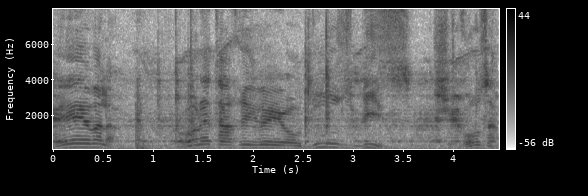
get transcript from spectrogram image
Et voilà. On est arrivé au 12 bis chez Rosa.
